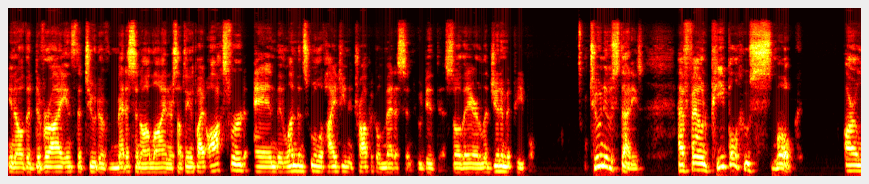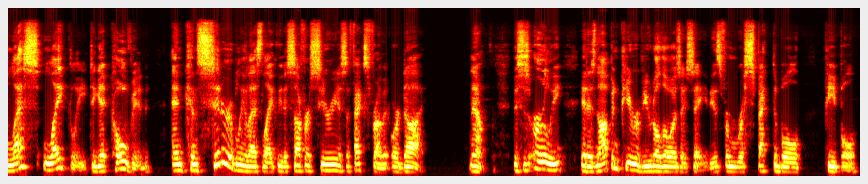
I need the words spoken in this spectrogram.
you know, the DeVry Institute of Medicine Online or something. It was by Oxford and the London School of Hygiene and Tropical Medicine who did this. So they are legitimate people. Two new studies have found people who smoke are less likely to get COVID and considerably less likely to suffer serious effects from it or die. Now, this is early. It has not been peer reviewed, although, as I say, it is from respectable people.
